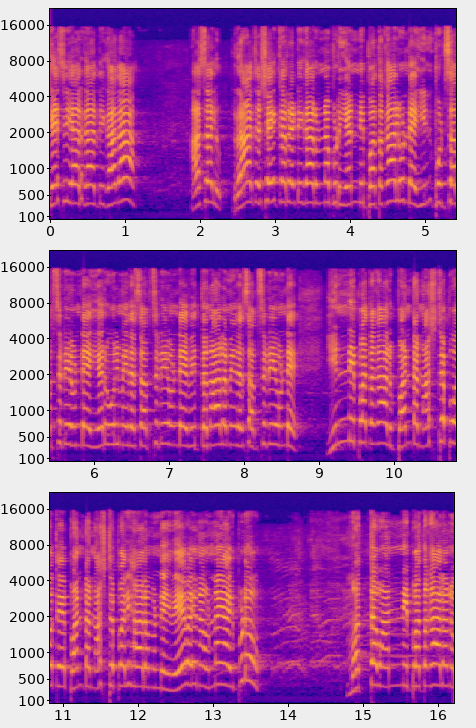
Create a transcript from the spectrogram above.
కేసీఆర్ గారిది కాదా? అసలు రాజశేఖర్ రెడ్డి గారు ఉన్నప్పుడు ఎన్ని పథకాలు ఉండే? ఇన్పుట్ సబ్సిడీ ఉండే ఎరువుల మీద సబ్సిడీ ఉండే విత్తనాల మీద సబ్సిడీ ఉండే ఇన్ని పథకాలు పంట నష్టపోతే పంట నష్టపరిహారం ఉండేవి ఏవైనా ఉన్నాయా ఇప్పుడు? మొత్తం అన్ని పథకాలను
